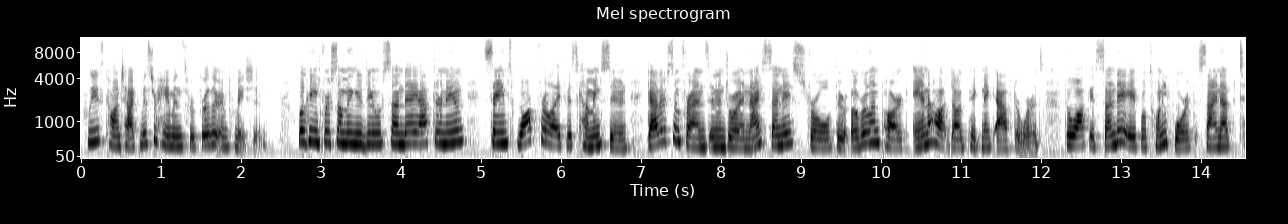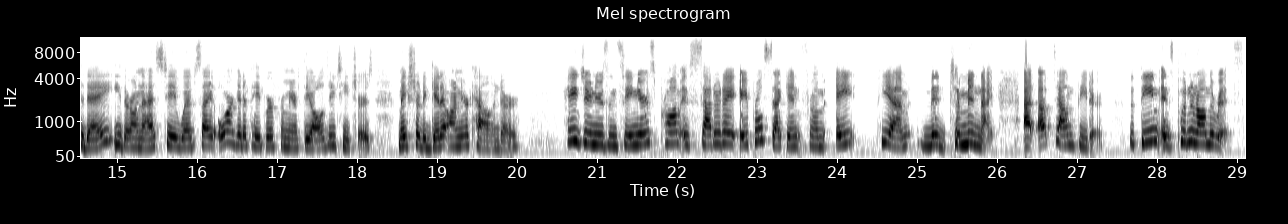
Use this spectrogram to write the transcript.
Please contact Mr. Hammonds for further information. Looking for something to do Sunday afternoon? Saints Walk for Life is coming soon. Gather some friends and enjoy a nice Sunday stroll through Overland Park and a hot dog picnic afterwards. The walk is Sunday, April 24th. Sign up today either on the STA website or get a paper from your theology teachers. Make sure to get it on your calendar. Hey juniors and seniors, prom is Saturday, April 2nd from 8 p.m. Mid to midnight at Uptown Theater. The theme is Putting on the Ritz.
